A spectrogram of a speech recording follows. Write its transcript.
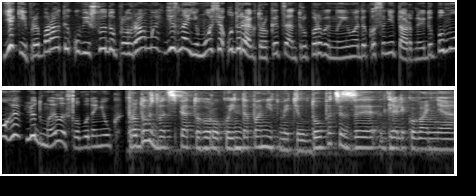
Які препарати увійшли до програми, дізнаємося у директорки Центру первинної медико-санітарної допомоги Людмили Слободенюк. Продовж 25-го року індапамід метілдопа це для лікування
